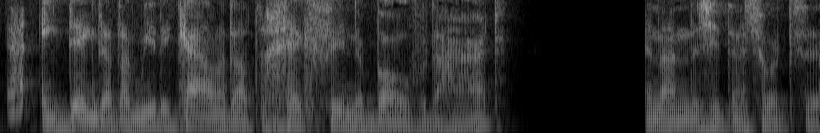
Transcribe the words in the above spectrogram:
Ja, ik denk dat Amerikanen dat te gek vinden boven de haard. En dan zit een soort, eh,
